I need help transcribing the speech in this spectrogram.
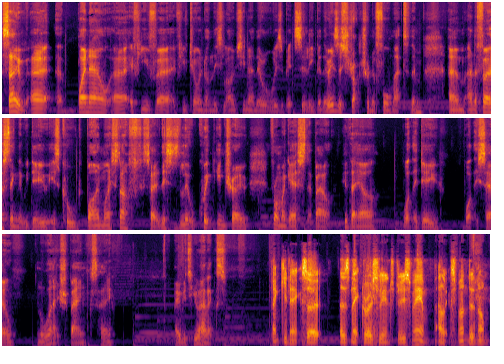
so uh, by now, uh, if you've uh, if you've joined on these lives, you know they're always a bit silly, but there is a structure and a format to them. Um, and the first thing that we do is called "Buy My Stuff." So this is a little quick intro from my guest about who they are, what they do, what they sell, and all that shebang. So over to you, Alex. Thank you, Nick. So as Nick grossly introduced me, I'm Alex Munden. I'm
